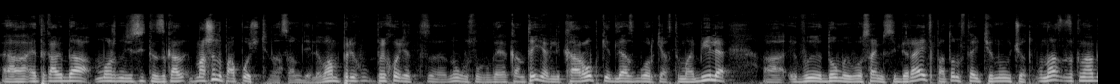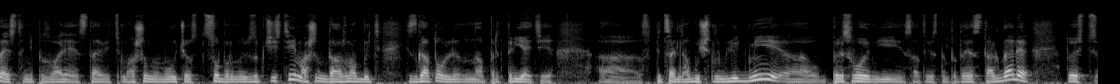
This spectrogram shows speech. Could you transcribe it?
А, это когда можно действительно заказать... Машина по почте, на самом деле. Вам при- приходит, э, ну, условно говоря, контейнер или коробки для сборки автомобиля, а, и вы дома его сами собираете, потом ставите на учет. У нас законодательство не позволяет ставить машину на учет, собранную из запчастей. Машина должна быть изготовлена на предприятии специально обученными людьми, а, присвоен ей, соответственно, ПТС и так далее. То есть,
